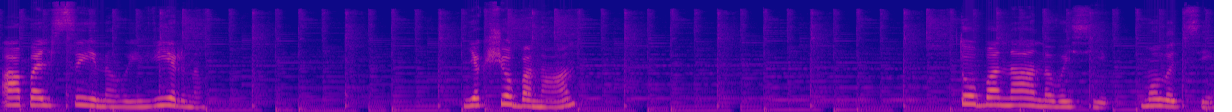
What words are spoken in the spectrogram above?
Апельсиновий, вірно. Якщо банан, то банановий сік. Молодці.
